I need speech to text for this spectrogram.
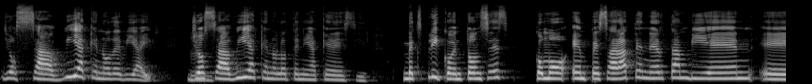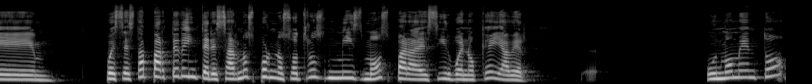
yo sabía que no debía ir, yo sabía que no lo tenía que decir. Me explico, entonces, como empezar a tener también, eh, pues esta parte de interesarnos por nosotros mismos para decir, bueno, ok, a ver, un momento,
